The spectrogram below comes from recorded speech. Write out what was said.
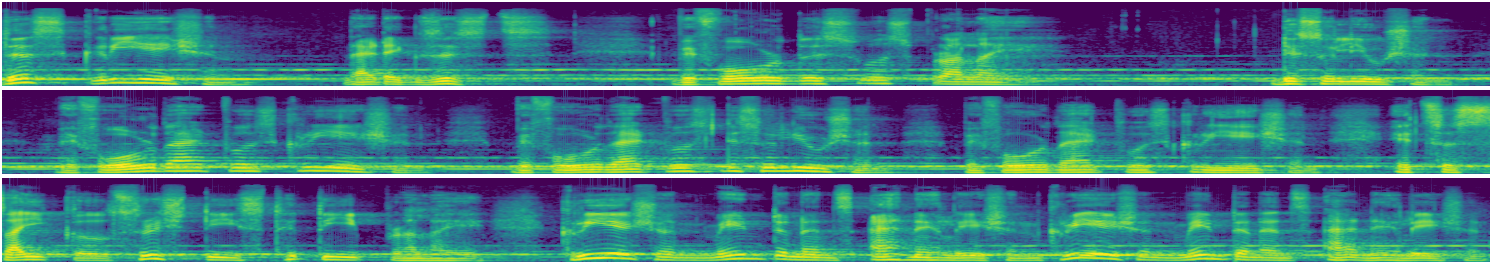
this creation that exists, before this was pralaya, dissolution. Before that was creation. Before that was dissolution. Before that was creation. It's a cycle. Srishti, Sthiti, Pralaya. Creation, maintenance, annihilation. Creation, maintenance, annihilation.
